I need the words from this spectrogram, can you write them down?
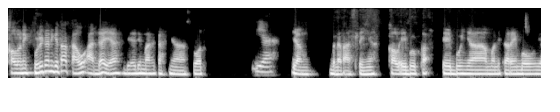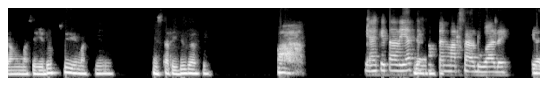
Kalau Nick Fury kan kita tahu ada ya, dia di markasnya Sword. Iya. Yang benar aslinya. Kalau ibu ibunya Monica Rainbow yang masih hidup sih masih misteri juga sih. Ah. Ya kita lihat ya. di Captain Marvel 2 deh. Ya.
